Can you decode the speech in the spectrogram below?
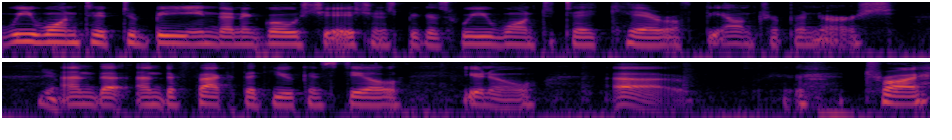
we wanted to be in the negotiations because we want to take care of the entrepreneurs Yeah. and the and the fact that you can still you know. Uh, try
